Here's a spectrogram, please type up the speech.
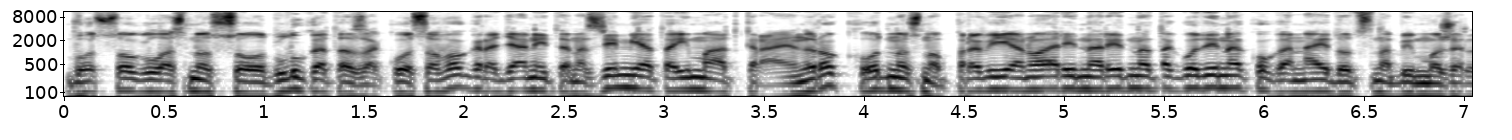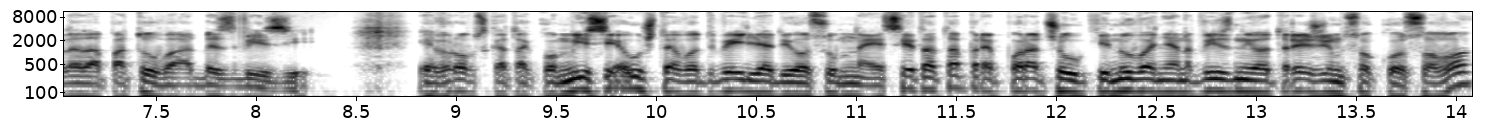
Во согласно со одлуката за Косово, граѓаните на земјата имаат краен рок, односно 1 јануари наредната година кога најдоцна би можеле да патуваат без визи. Европската комисија уште во 2018-та препорача укинување на визниот режим со Косово,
